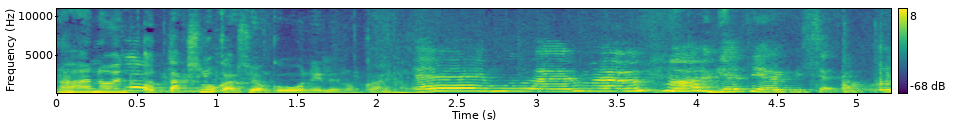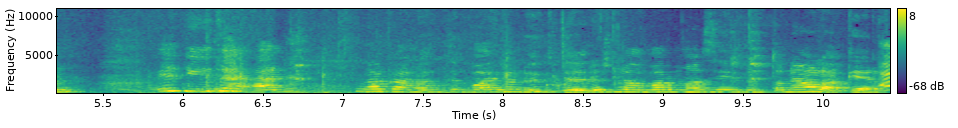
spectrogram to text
Ah, no, ottaaks Lukas jonkun unilelun kainaloon? Ei, mulla ei. Mä, mä oikein tiedä, missä ne on. Eti tähän. Lakanoiden vaihdon yhteydessä ne on varmaan siirtynyt tonne alakertaan.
